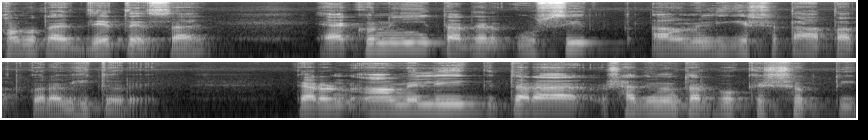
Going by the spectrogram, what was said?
ক্ষমতায় যেতে চায়, এখনই তাদের উচিত আওয়ামী লীগের সাথে আতাত করা ভিতরে। কারণ আওয়ামী লীগ তারা স্বাধীনতার পক্ষের শক্তি,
